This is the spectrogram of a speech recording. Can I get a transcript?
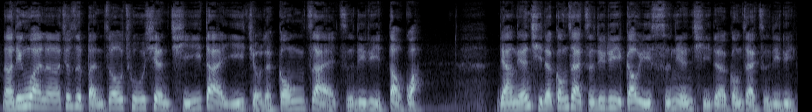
那另外呢，就是本周出现期待已久的公债殖利率倒挂，两年期的公债殖利率高于十年期的公债殖利率。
